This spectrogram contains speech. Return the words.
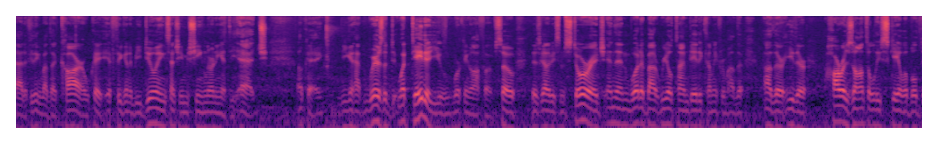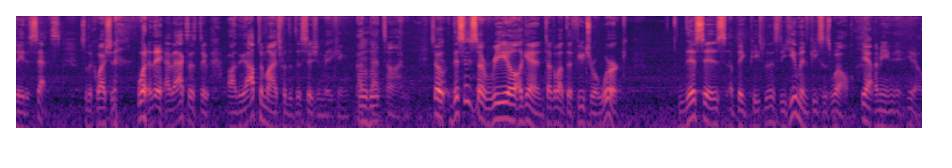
that if you think about that car, okay, if they're going to be doing essentially machine learning at the edge, okay, you're going to have, where's the, what data are you working off of? So there's got to be some storage and then what about real-time data coming from other, other either horizontally scalable data sets? So the question, what do they have access to? Are they optimized for the decision making at mm-hmm. that time? So this is a real, again, talk about the future of work. This is a big piece, but this is the human piece as well. Yeah. I mean, you know,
